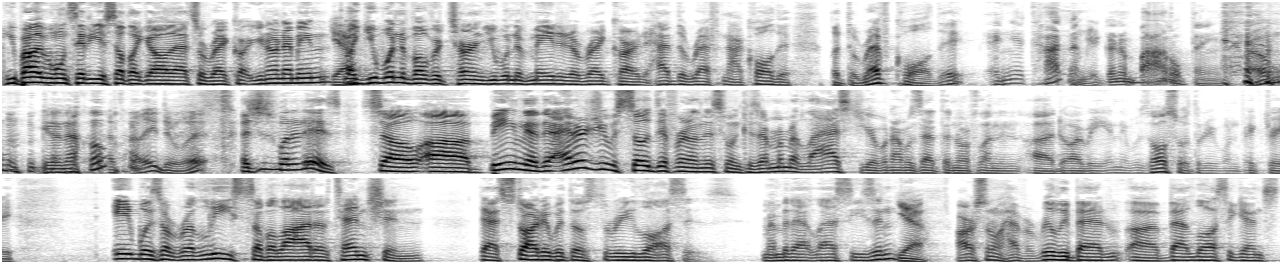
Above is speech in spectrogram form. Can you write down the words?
You probably won't say to yourself like, "Oh, that's a red card." You know what I mean? Yeah. Like you wouldn't have overturned, you wouldn't have made it a red card had the ref not called it. But the ref called it, and you're Tottenham. You're gonna bottle things, bro. you know? That's how they do it. That's just what it is. So uh, being there, the energy was so different on this one because I remember last year when I was at the North London uh, Derby, and it was also a three-one victory. It was a release of a lot of tension that started with those three losses. Remember that last season? Yeah. Arsenal have a really bad uh, bad loss against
